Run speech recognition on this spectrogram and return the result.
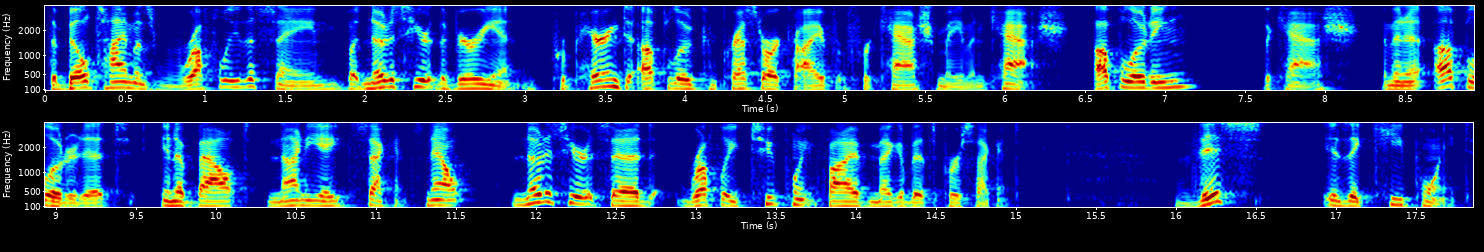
The build time is roughly the same, but notice here at the very end, preparing to upload compressed archive for cache maven cache. Uploading the cache, and then it uploaded it in about 98 seconds. Now, notice here it said roughly 2.5 megabits per second. This is a key point.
